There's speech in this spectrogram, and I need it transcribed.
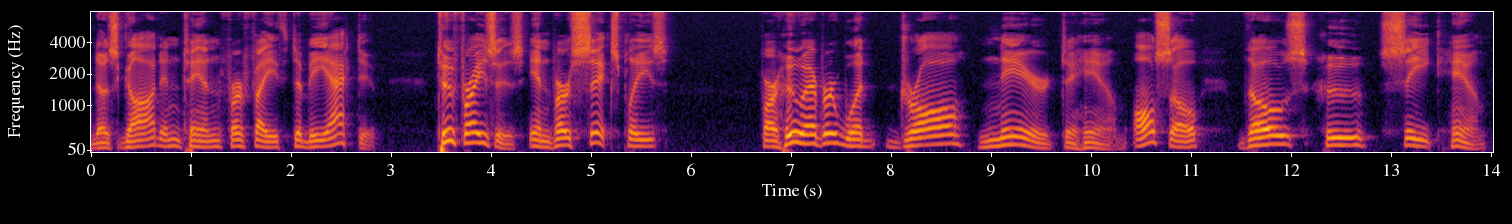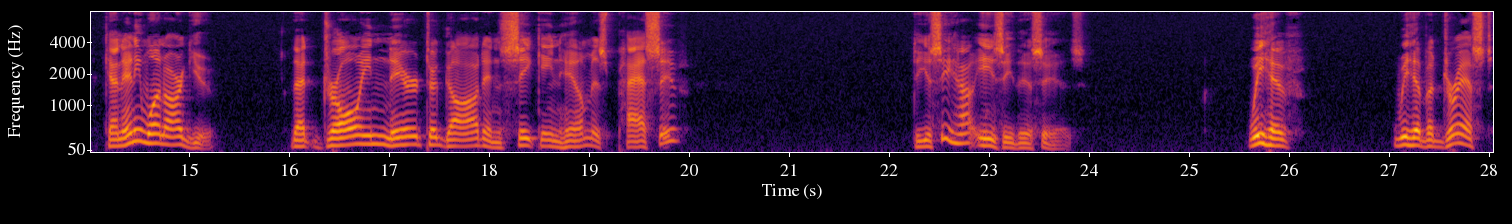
Does God intend for faith to be active? Two phrases in verse 6, please. For whoever would draw near to him. Also, those who seek him. Can anyone argue that drawing near to God and seeking him is passive? Do you see how easy this is? We have we have addressed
